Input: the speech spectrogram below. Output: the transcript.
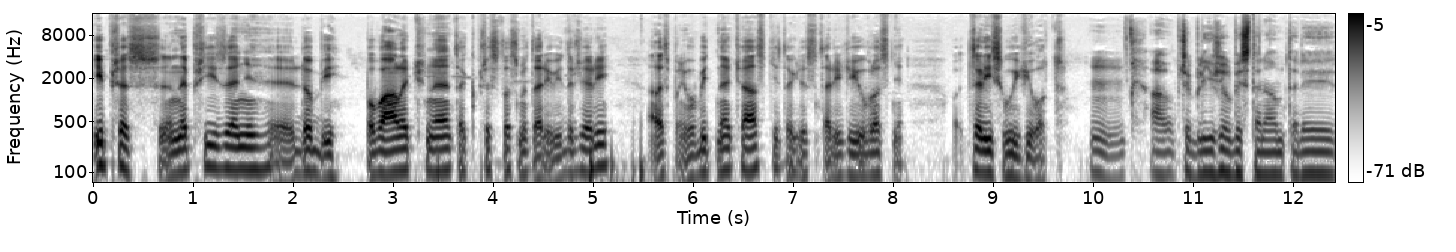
i přes nepřízeň eh, doby poválečné, tak přesto jsme tady vydrželi, alespoň v obytné části, takže tady žiju vlastně celý svůj život. Hmm. A přiblížil byste nám tedy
